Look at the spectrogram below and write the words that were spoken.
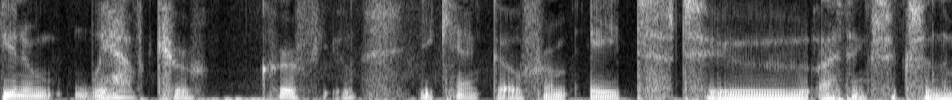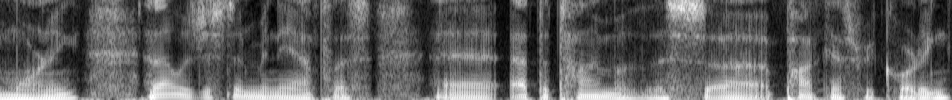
you know we have cur- curfew. You can't go from eight to I think six in the morning, and that was just in Minneapolis. Uh, at the time of this uh, podcast recording,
